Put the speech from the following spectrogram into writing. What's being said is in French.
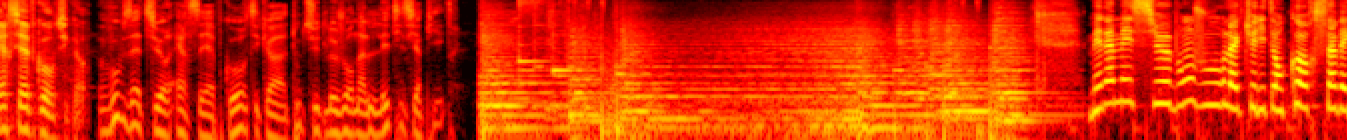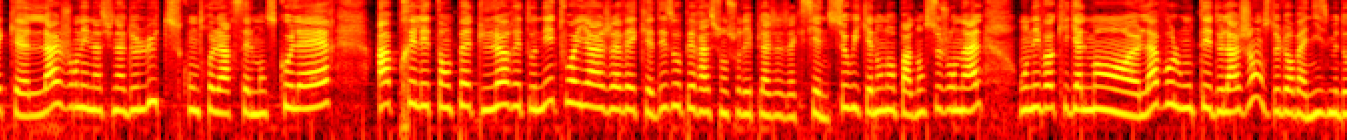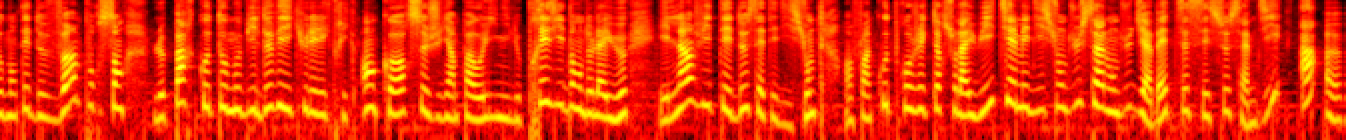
RCF Courtica. Vous êtes sur RCF Courtica, tout de suite le journal Laetitia Pietre. Mesdames, Messieurs, bonjour. L'actualité en Corse avec la journée nationale de lutte contre le harcèlement scolaire. Après les tempêtes, l'heure est au nettoyage avec des opérations sur les plages ajaxiennes ce week-end. On en parle dans ce journal. On évoque également euh, la volonté de l'agence de l'urbanisme d'augmenter de 20% le parc automobile de véhicules électriques en Corse. Julien Paolini, le président de l'AUE, est l'invité de cette édition. Enfin, coup de projecteur sur la huitième édition du Salon du diabète. C'est ce samedi à euh,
